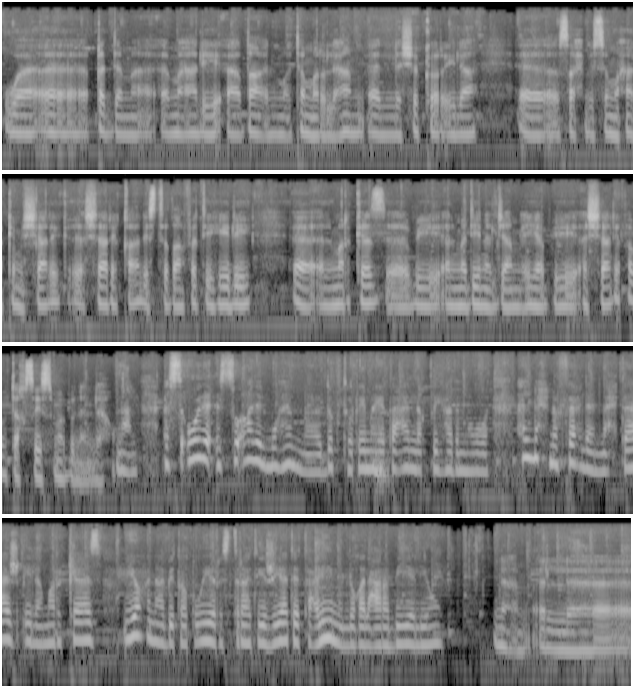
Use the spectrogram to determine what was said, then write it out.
وقدم معالي أعضاء المؤتمر العام الشكر إلى آه، صاحب السمو حاكم الشارقة لاستضافته للمركز بالمدينة الجامعية بالشارقة وتخصيص مبنى له نعم السؤال, السؤال المهم دكتور فيما نعم. يتعلق بهذا الموضوع هل نحن فعلا نحتاج إلى مركز يعنى بتطوير استراتيجيات تعليم اللغة العربية اليوم؟ نعم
